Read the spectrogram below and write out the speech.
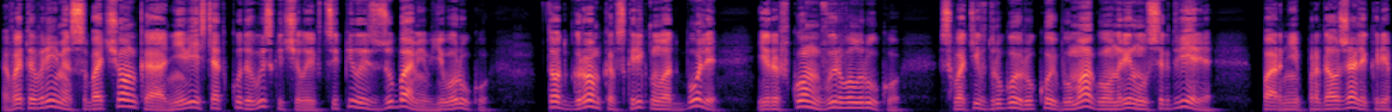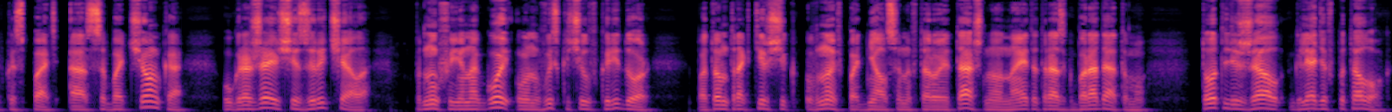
В это время собачонка, невесть откуда выскочила и вцепилась зубами в его руку. Тот громко вскрикнул от боли и рывком вырвал руку. Схватив другой рукой бумагу, он ринулся к двери — Парни продолжали крепко спать, а собачонка угрожающе зарычала. Пнув ее ногой, он выскочил в коридор. Потом трактирщик вновь поднялся на второй этаж, но на этот раз к бородатому. Тот лежал, глядя в потолок.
